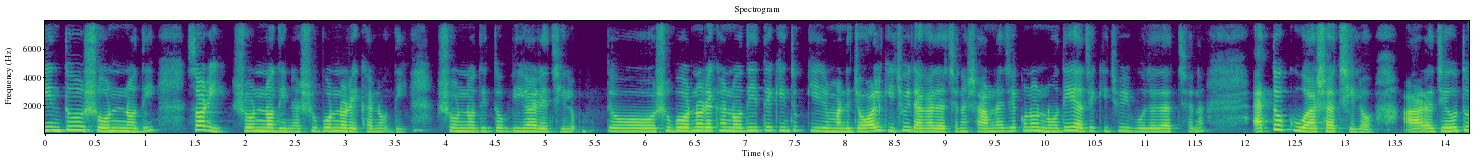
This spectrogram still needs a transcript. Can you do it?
কিন্তু সোন নদী। সরি সোন নদী না, সুবর্ণরেখা নদী। সোন নদী তো বিহারে ছিল। তো সুবর্ণরেখা নদীতে কিন্তু কি মানে জল কিছুই দেখা যাচ্ছে না। সামনে যে কোনো নদী আছে কিছুই বোঝা যাচ্ছে না। এত কুয়াশা ছিল। আর যেহেতু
